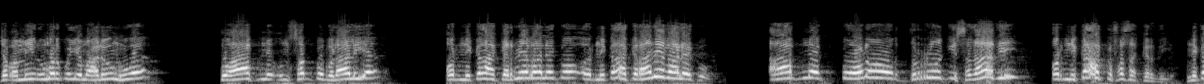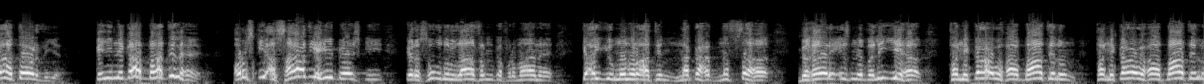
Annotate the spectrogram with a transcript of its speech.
جب امیر عمر کو یہ معلوم ہوا تو آپ نے ان سب کو بلا لیا اور نکاح کرنے والے کو اور نکاح کرانے والے کو آپ نے کوڑوں اور دروں کی سزا دی اور نکاح کو فسا کر دیا۔ نکاح توڑ دیا کہ یہ نکاح باطل ہے۔ اور اس کی اساد یہی پیش کی کہ رسول اللہ صلی اللہ علیہ وسلم کا فرمان ہے کہ ایو ممرات نکحت نفسها بغیر اذن ولیها فنکاحها باطل فنکاحها باطل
